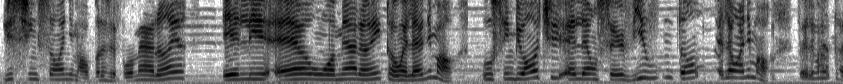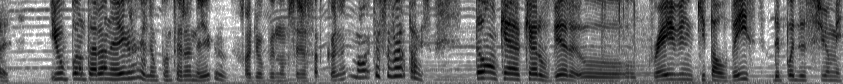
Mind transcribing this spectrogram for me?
distinção animal. Por exemplo, o Homem-Aranha, ele é um Homem-Aranha, então ele é animal. O simbionte, ele é um ser vivo, então ele é um animal. Então ele vai atrás. E o Pantera Negra, ele é um Pantera Negra, só de ouvir o nome você já sabe que ele é animal, então você vai atrás. Então eu quero, quero ver o, o Craven, que talvez, depois desse filme,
